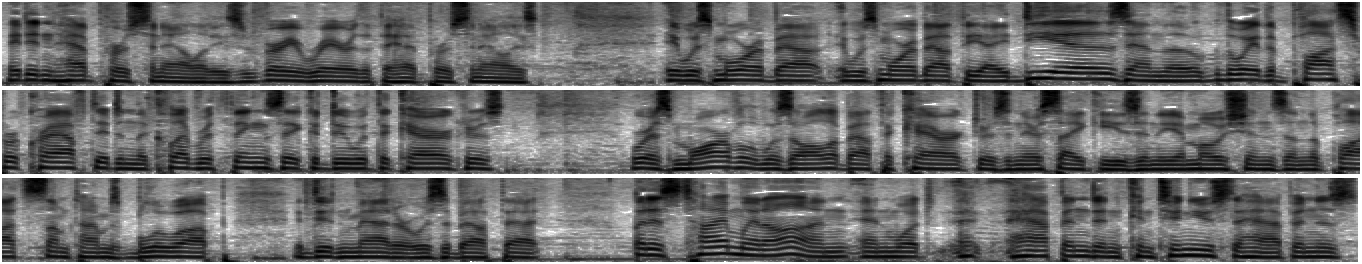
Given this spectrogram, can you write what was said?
They didn't have personalities. It was very rare that they had personalities. It was more about it was more about the ideas and the the way the plots were crafted and the clever things they could do with the characters Whereas Marvel was all about the characters and their psyches and the emotions, and the plots sometimes blew up. It didn't matter. It was about that. But as time went on, and what happened and continues to happen is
